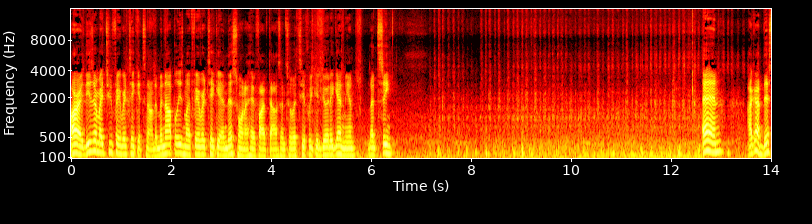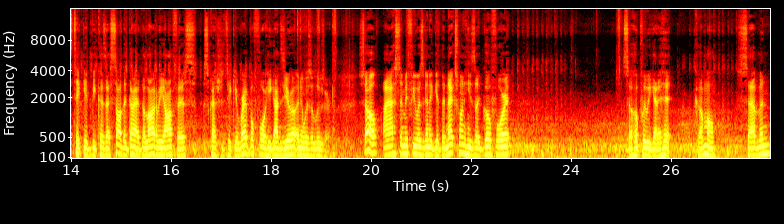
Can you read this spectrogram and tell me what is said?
Alright, these are my two favorite tickets now. The Monopoly is my favorite ticket, and this one I hit 5,000. So let's see if we could do it again, man. Let's see. And I got this ticket because I saw the guy at the lottery office scratch the ticket right before he got zero and it was a loser. So I asked him if he was going to get the next one. He's like, go for it. So hopefully we get a hit. Come on. 7,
